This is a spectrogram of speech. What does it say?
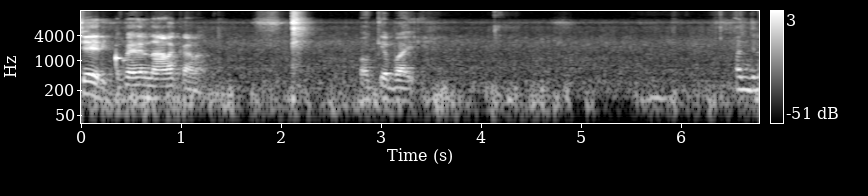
ശരി. അപ്പൊ ഏതായാലും നാളെ കാണാം. Okay bye. അഞ്ചിന്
